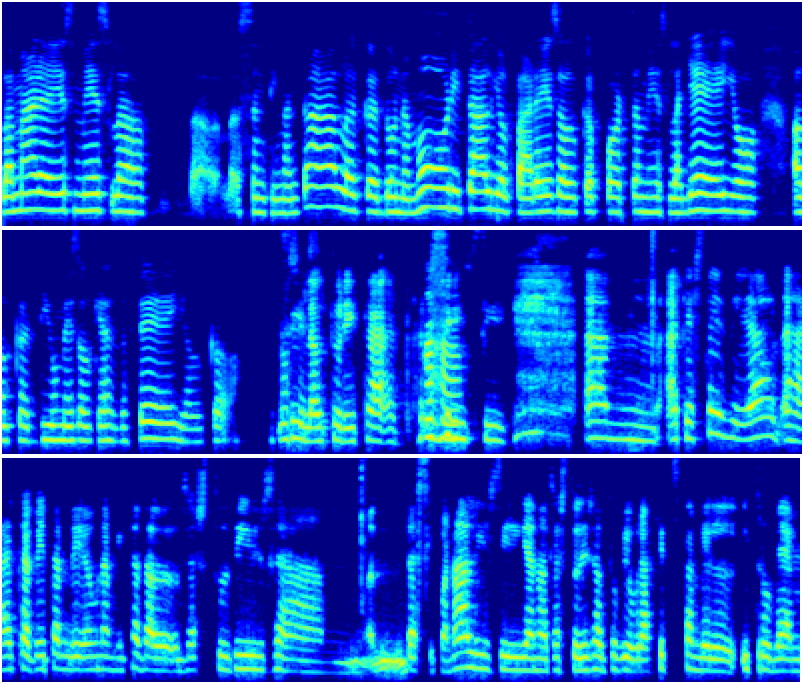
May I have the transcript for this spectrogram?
la mare és més la la, la sentimental, la que dona amor i tal, i el pare és el que porta més la llei o el que et diu més el que has de fer i el que... No sí, sé l'autoritat. Uh -huh. Sí, sí. Um, aquesta idea uh, que ve també una mica dels estudis uh, de psicoanàlisi i en els estudis autobiogràfics també hi trobem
